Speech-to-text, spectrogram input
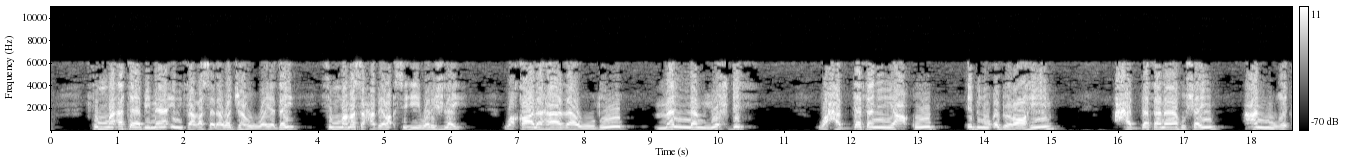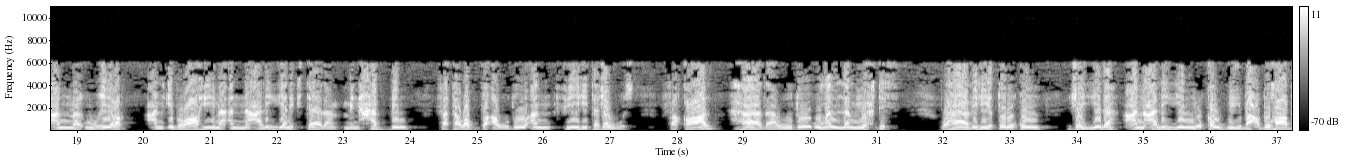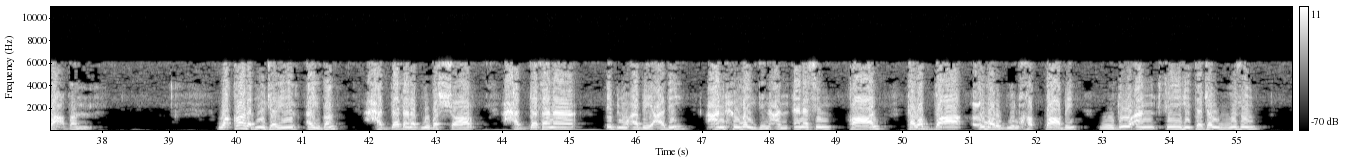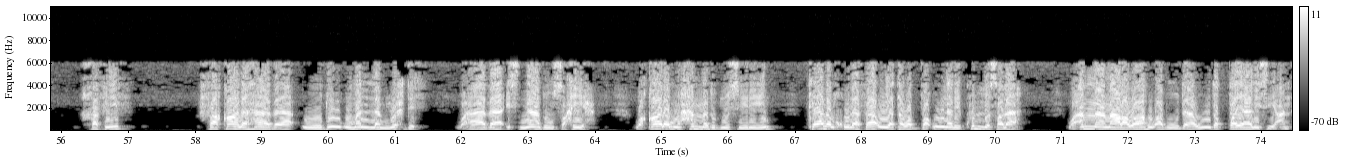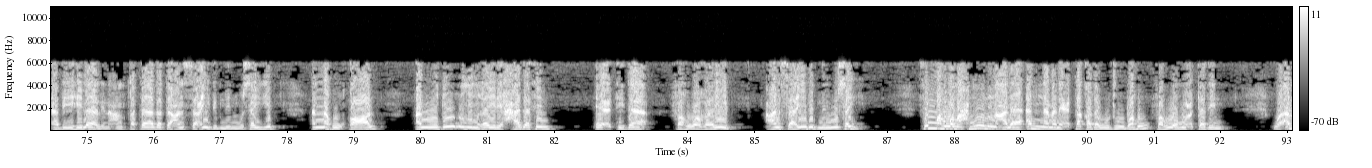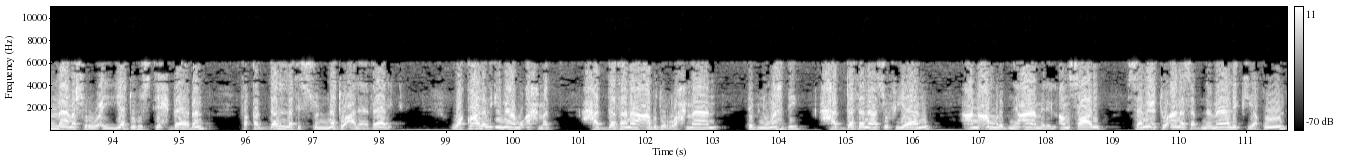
ثم أتى بماء فغسل وجهه ويديه ثم مسح برأسه ورجليه وقال هذا وضوء من لم يحدث. وحدثني يعقوب ابن إبراهيم حدثنا هشيم عن مغيرة عن إبراهيم أن عليا اكتال من حب فتوضأ وضوءا فيه تجوز فقال هذا وضوء من لم يحدث وهذه طرق جيدة عن علي يقوي بعضها بعضا. وقال ابن جرير أيضا حدثنا ابن بشار حدثنا ابن أبي عدي عن حميد عن أنس قال توضأ عمر بن الخطاب وضوءا فيه تجوز خفيف فقال هذا وضوء من لم يحدث وهذا إسناد صحيح. وقال محمد بن سيرين كان الخلفاء يتوضؤون لكل صلاة. وأما ما رواه أبو داود الطيالسي عن أبي هلال عن قتادة عن سعيد بن المسيب أنه قال الوضوء من غير حدث اعتداء فهو غريب عن سعيد بن المسيب. ثم هو محمول على أن من اعتقد وجوبه فهو معتد. وأما مشروعيته استحبابا فقد دلت السنة على ذلك. وقال الإمام أحمد حدثنا عبد الرحمن ابن مهدي حدثنا سفيان عن عمرو بن عامر الأنصاري سمعت أنس بن مالك يقول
